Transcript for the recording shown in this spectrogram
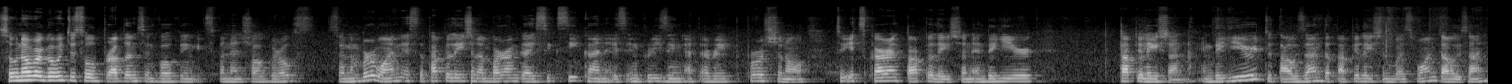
So now we're going to solve problems involving exponential growth. So number one is the population of Barangay Siksikan is increasing at a rate proportional to its current population in the year population. In the year 2000, the population was 1,000.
